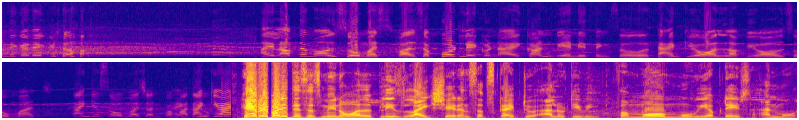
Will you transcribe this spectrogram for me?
ఉంది కదా ఇక్కడ. I love them all so much వాళ్ళ సపోర్ట్ లేకుండా I can't be anything so thank you all love you all so much Thank you so much, Anupama. Thank, you. Hey everybody, this is Meenal. Please like, share and subscribe to Allo TV for more movie updates and more.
